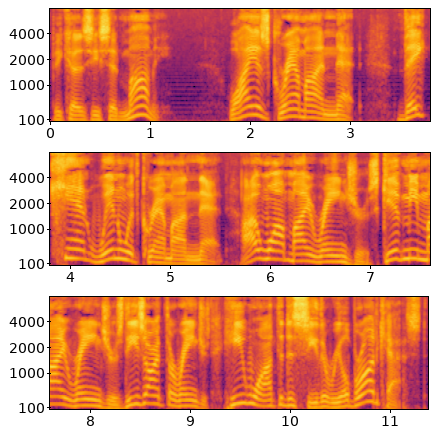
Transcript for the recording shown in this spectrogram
because he said, Mommy, why is grandma net? They can't win with Grandma on net. I want my Rangers. Give me my Rangers. These aren't the Rangers. He wanted to see the real broadcast.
